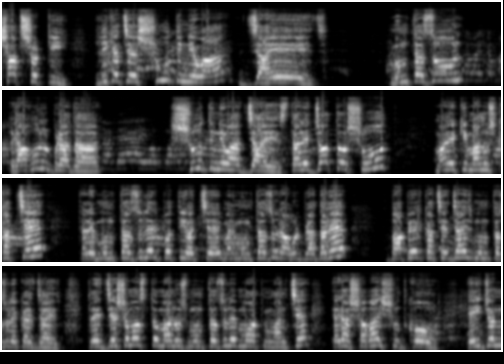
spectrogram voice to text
সাতষট্টি, লিখেছে সুদ নেওয়া জায়েজ। মুমতাজুল, রাহুল ব্রাদার, সুদ নেওয়া জায়েজ। তাহলে যত সুদ মানে কি মানুষ খাচ্ছে? তাহলে মুমতাজুলের প্রতি হচ্ছে মানে মুমতাজুল, রাহুল ব্রাদারের বাপের কাছে যায় মুমতাজুলের কাছে যায় তাহলে যে সমস্ত মানুষ মুমতাজুলের মত মানছে, এরা সবাই সুদখোর। এই জন্য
